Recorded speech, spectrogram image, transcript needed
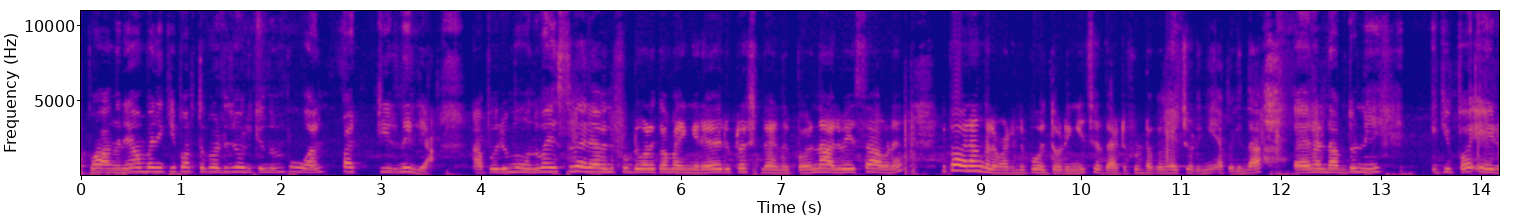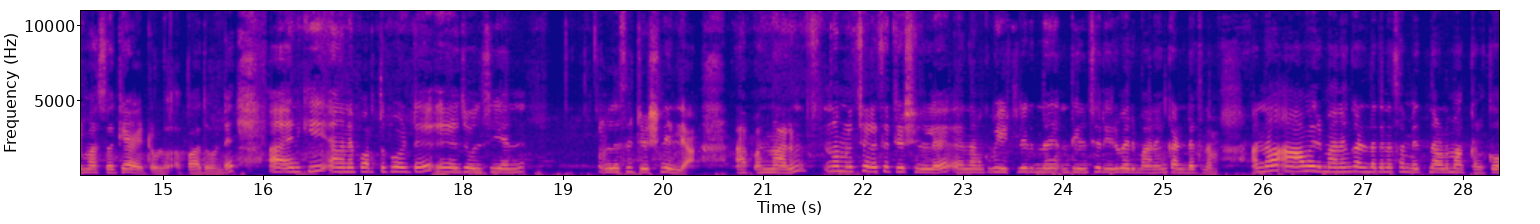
അപ്പോൾ അങ്ങനെ ആകുമ്പോൾ എനിക്ക് പുറത്ത് പോയിട്ട് ജോലിക്കൊന്നും പോകാൻ പറ്റിയിരുന്നില്ല. അപ്പോൾ ഒരു മൂന്ന് വയസ്സ് വരെ അവന് ഫുഡ് കൊടുക്കാൻ ഭയങ്കര ഒരു പ്രശ്നമായിരുന്നു. ഇപ്പോൾ നാല് വയസ്സാവണ്. ഇപ്പോൾ അവൻ അംഗനവാടിയിൽ പോയി തുടങ്ങി. ചെറുതായിട്ട് ഫുഡൊക്കെ കഴിച്ചു തുടങ്ങി. അപ്പോൾ എന്താ രണ്ടാമത്തെ ഉണ്ണി എനിക്കിപ്പോൾ ഏഴ് മാസമൊക്കെ ആയിട്ടുള്ളൂ. അപ്പോൾ അതുകൊണ്ട് എനിക്ക് അങ്ങനെ പുറത്ത് പോയിട്ട് ജോലി ചെയ്യാൻ ഉള്ള സിറ്റുവേഷൻ ഇല്ല. അപ്പം എന്നാലും നമ്മൾ ചില സിറ്റുവേഷനിൽ നമുക്ക് വീട്ടിലിരുന്ന് എന്തെങ്കിലും ചെറിയൊരു വരുമാനം കണ്ടെത്തണം. എന്നാൽ ആ വരുമാനം കണ്ടെത്തുന്ന സമയത്ത് നമ്മൾ മക്കൾക്കോ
